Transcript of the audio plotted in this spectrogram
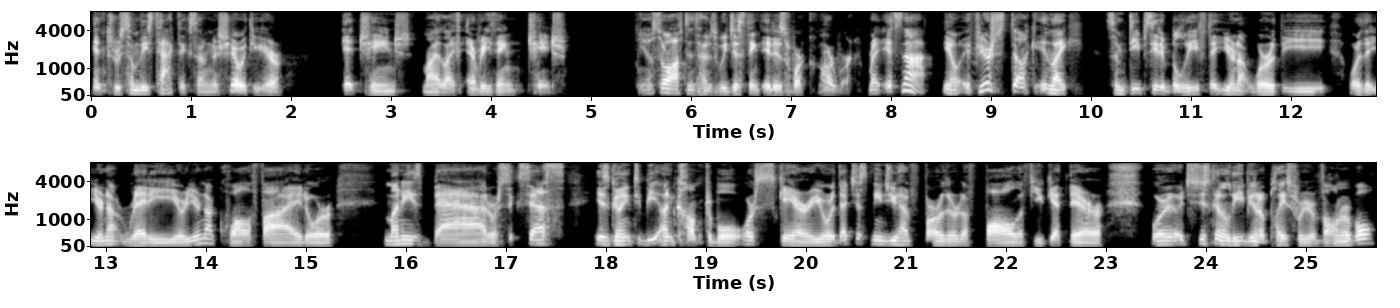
and through some of these tactics that I'm going to share with you here, it changed my life. Everything changed. You know, so oftentimes we just think it is work, hard work, right? It's not. You know, if you're stuck in like some deep seated belief that you're not worthy or that you're not ready or you're not qualified or money's bad or success is going to be uncomfortable or scary, or that just means you have farther to fall if you get there, or it's just going to leave you in a place where you're vulnerable.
